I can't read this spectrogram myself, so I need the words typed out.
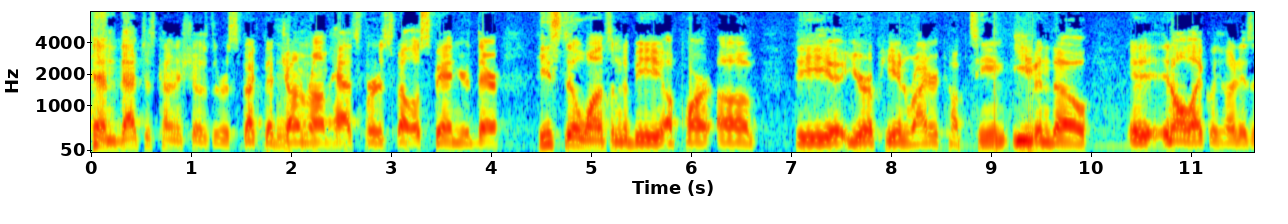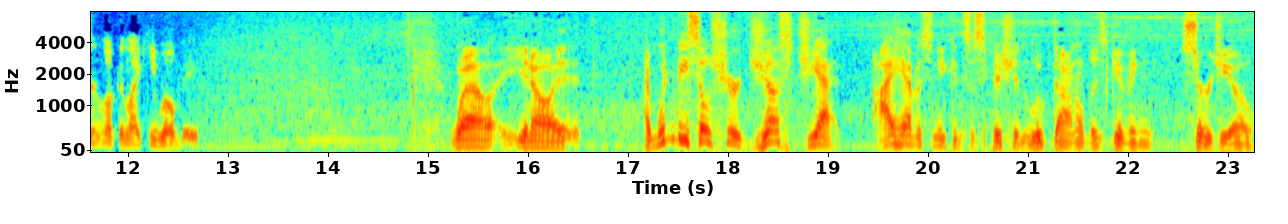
And that just kind of shows the respect that Jon mm-hmm. Rahm has for his fellow Spaniard there. He still wants him to be a part of the European Ryder Cup team, even though it, in all likelihood isn't looking like he will be. Well, you know, I wouldn't be so sure just yet. I have a sneaking suspicion Luke Donald is giving Sergio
